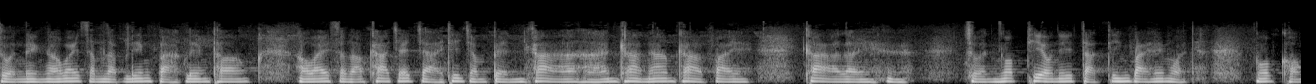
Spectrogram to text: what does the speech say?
ส่วนหนึ่งเอาไว้สำหรับเลี้ยงปากเลี้ยงท้อง เอาไว้สำหรับค่าใช้จ่ายที่จำเป็นค่าอาหาร ค่าน้ำค่าไฟ ค่าอะไร ส่วนงบเที่ยวนี้ตัดทิ้งไปให้หมด งบของ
